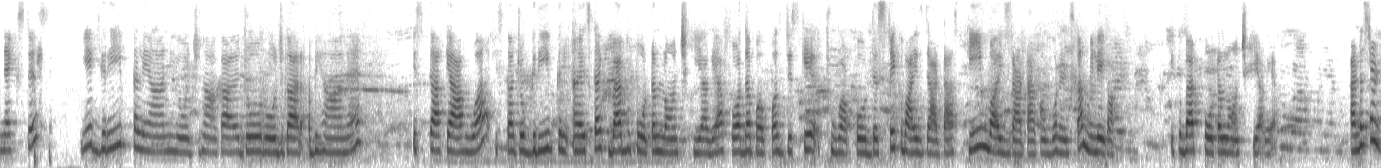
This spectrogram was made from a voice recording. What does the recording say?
नेक्स्ट इज़ ये गरीब कल्याण योजना का जो रोज़गार अभियान है इसका क्या हुआ? इसका जो ग्रीव इसका एक वेब पोर्टल लॉन्च किया गया फॉर द पर्पस जिसके थ्रू आपको district wise data scheme wise data components का मिलेगा। एक वेब पोर्टल लॉन्च किया गया। Understand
